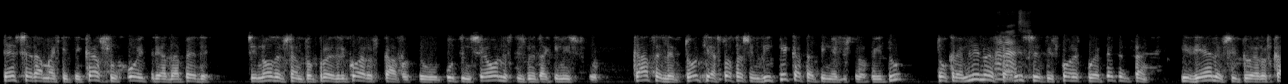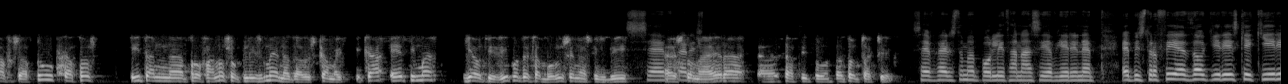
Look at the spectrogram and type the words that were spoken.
τέσσερα μαχητικά Σουχόι 35 συνόδευσαν το προεδρικό αεροσκάφος του Πούτιν σε όλες τις μετακινήσεις του κάθε λεπτό και αυτό θα συμβεί και κατά την επιστροφή του. Το Κρεμλίνο ευχαρίστησε τις χώρες που επέτρεψαν τη διέλευση του αεροσκάφους αυτού, καθώς ήταν προφανώς οπλισμένα τα ρωσικά μαχητικά, έτοιμα για οτιδήποτε θα μπορούσε να συμβεί στον αέρα σε αυτό το, αυτό το ταξίδι. Σε ευχαριστούμε πολύ, Θανάση Ευγερινέ. Επιστροφή εδώ, κυρίες και κύριοι.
